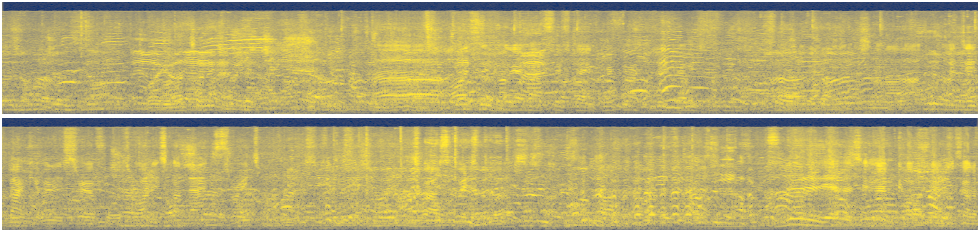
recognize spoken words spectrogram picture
call him gorilla. Everyone's backing him. You had Tony? Uh, I think I'll get about 15 quid for it. Something like that. I did back it when it was 3 or 4 to 1, it's gone down to 3 to 1. 12 quid at first. None of the others in them costumes got a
